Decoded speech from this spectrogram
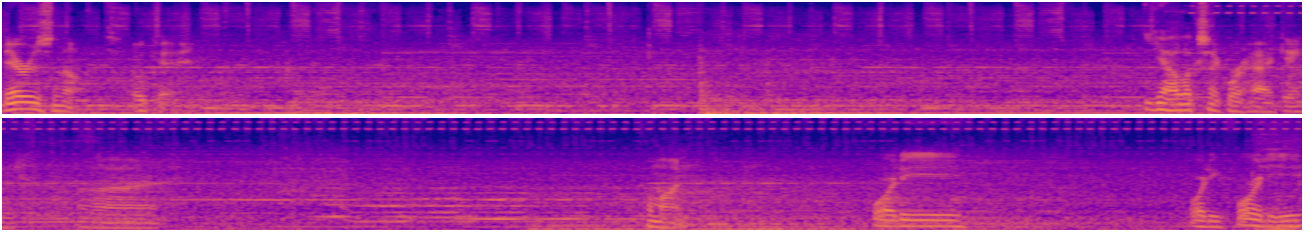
There is not. Okay. Yeah, looks like we're hacking. Uh, come on. 40, 40, 40,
